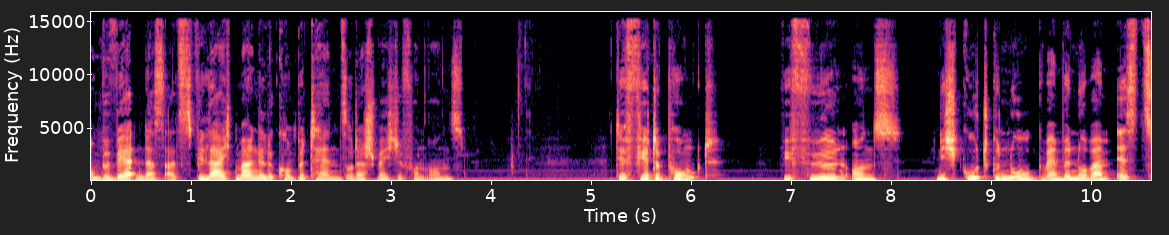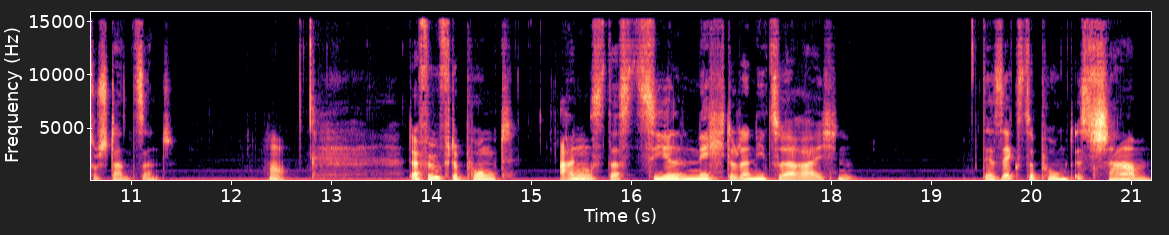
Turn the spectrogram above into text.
Und bewerten das als vielleicht mangelnde Kompetenz oder Schwäche von uns. Der vierte Punkt, wir fühlen uns nicht gut genug, wenn wir nur beim Ist-Zustand sind. Hm. Der fünfte Punkt, Angst, das Ziel nicht oder nie zu erreichen. Der sechste Punkt ist Scham.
